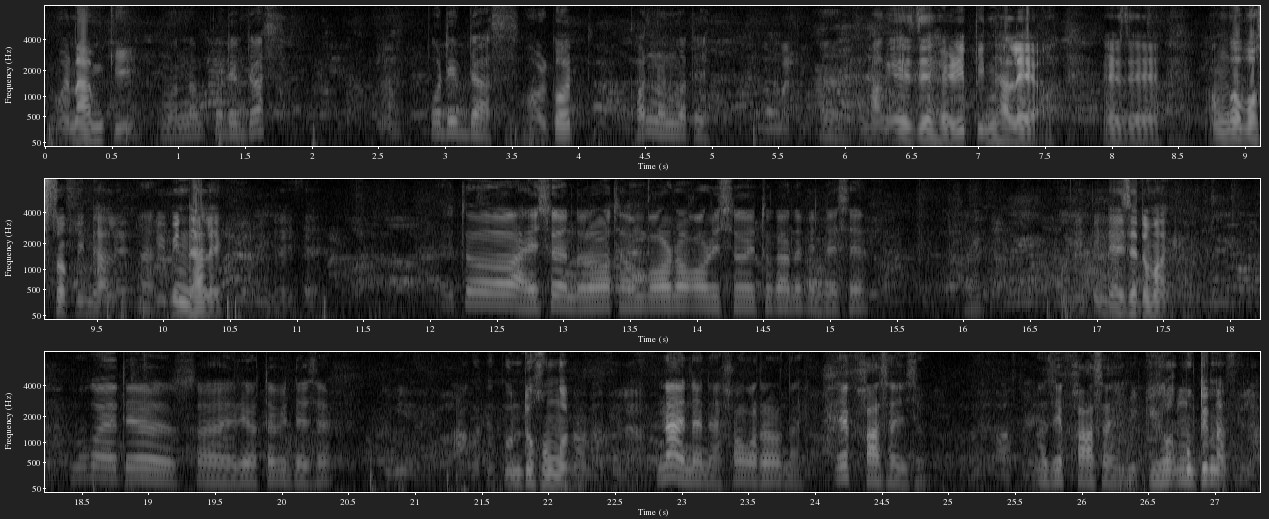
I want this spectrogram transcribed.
তোমাৰ নাম কি? মোৰ নাম প্ৰদীপ দাস। প্ৰদীপ দাস। ঘৰ ক'ত? ঘৰ নুনমাটি। তোমাক এই যে হেৰি পিন্ধালে এই যে অংগ বস্ত্ৰ পিন্ধালে কি পিন্ধালে? এইটো আহিছোঁ সিহঁতৰ লগত সম্পৰ্ক কৰিছোঁ এইটো কাৰণে পিন্ধাইছে। হয়। কোনে পিন্ধাইছে তোমাক? মোক এতিয়া হেৰিহঁতে পিন্ধাইছে। তুমি আগতে কোনটো সংগঠনত আছিলা? নাই নাই নাই সংগঠন নাই। এই ফাৰ্ষ্ট আহিছোঁ। আজি ফাৰ্ষ্ট আহিছোঁ। কৃষক মুক্তি নাছিলা?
